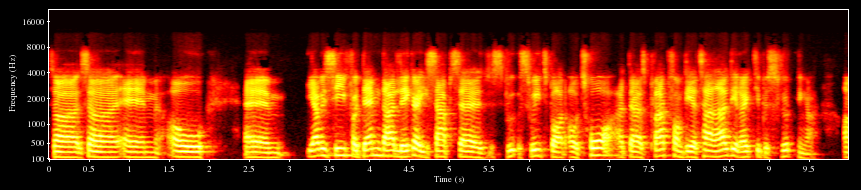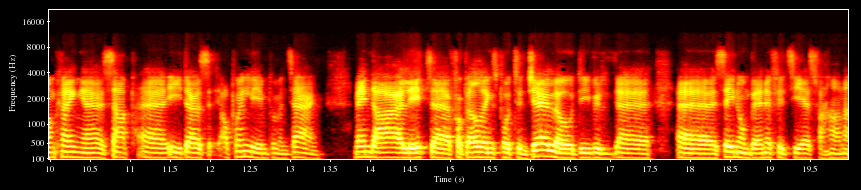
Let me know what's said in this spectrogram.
Så, så um, og um, jeg vil sige, for dem, der ligger i SAP's øh, sweet spot og tror, at deres platform, de har taget alle de rigtige beslutninger omkring øh, uh, SAP uh, øh, i deres oprindelige implementering. Men der er lidt uh, forbedringspotentiale, og de vil uh, uh, se nogle benefits i s hana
